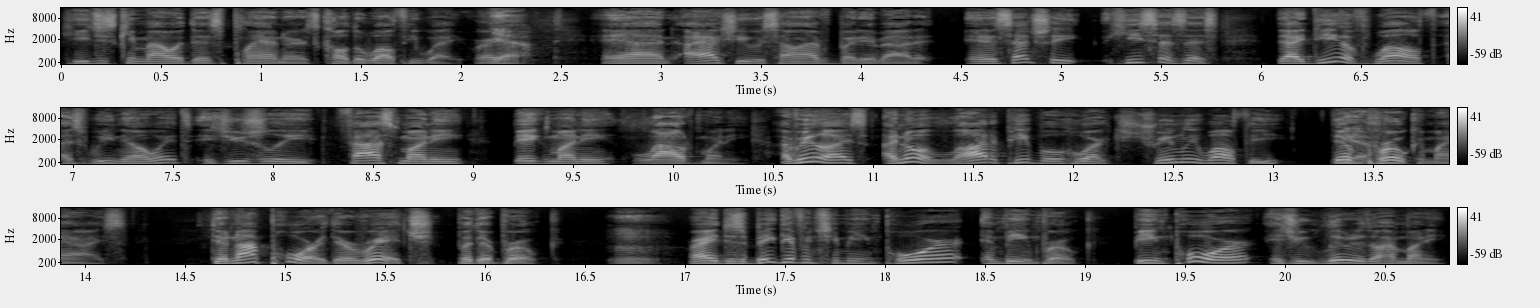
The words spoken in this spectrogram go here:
he just came out with this planner. It's called The Wealthy Way, right? Yeah. And I actually was telling everybody about it. And essentially, he says this the idea of wealth as we know it is usually fast money, big money, loud money. I realize I know a lot of people who are extremely wealthy, they're Yeah. broke in my eyes. They're not poor, they're rich, but they're broke. Mm. Right? There's a big difference between being poor and being broke. Being poor is you literally don't have money.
